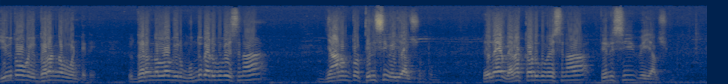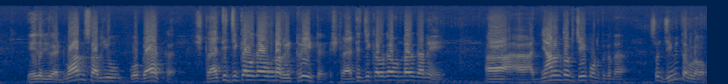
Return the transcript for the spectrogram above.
జీవితం ఒక యుద్ధరంగం వంటిది. యుద్ధరంగంలో మీరు ముందుకు అడుగు వేసినా జ్ఞానంతో తెలిసి వేయాల్సి ఉంటుంది. లేదా వెనక్కి అడుగు వేసినా తెలిసి వేయాల్సి ఉంటుంది. Either you advance or you go back స్ట్రాటజికల్గా ఉన్న రిట్రీట్ స్ట్రాటజికల్గా ఉండాలి కానీ అజ్ఞానంతో చేయకూడదు కదా. సో జీవితంలో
